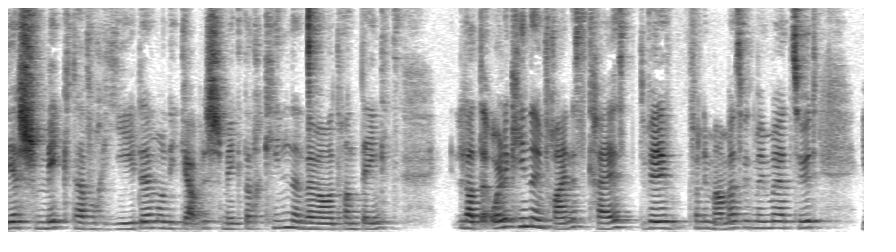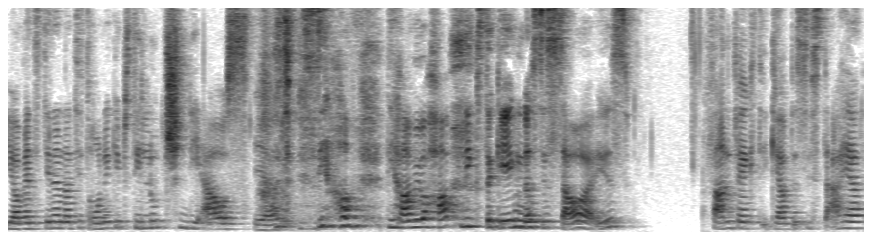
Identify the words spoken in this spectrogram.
der schmeckt einfach jedem und ich glaube, es schmeckt auch Kindern, weil wenn man daran denkt, lauter alle Kinder im Freundeskreis, weil von den Mamas wird mir immer erzählt, ja, wenn es denen eine Zitrone gibt, die lutschen die aus. Ja. Die, haben, die haben überhaupt nichts dagegen, dass es sauer ist. Fun Fact, ich glaube, das ist daher,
